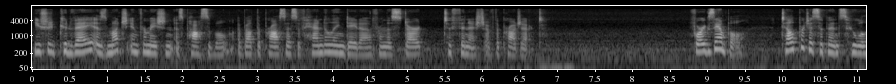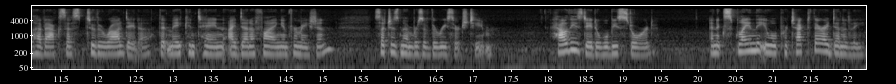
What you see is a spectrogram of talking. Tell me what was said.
You should convey as much information as possible about the process of handling data from the start to finish of the project. For example, tell participants who will have access to the raw data that may contain identifying information, such as members of the research team, how these data will be stored, and explain that you will protect their identity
